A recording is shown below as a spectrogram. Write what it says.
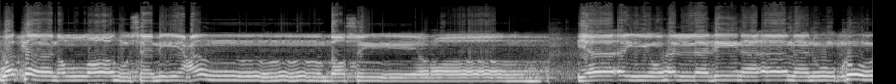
وكان الله سميعا بصيرا. يا أيها الذين آمنوا كونوا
